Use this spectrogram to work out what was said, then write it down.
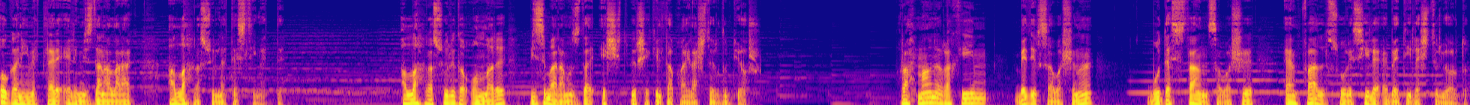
o ganimetleri elimizden alarak Allah Resulüne teslim etti. Allah Resulü de onları bizim aramızda eşit bir şekilde paylaştırdı diyor. Rahman-ı Rahim Bedir Savaşı'nı bu destan savaşı Enfal suresiyle ebedileştiriyordu.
